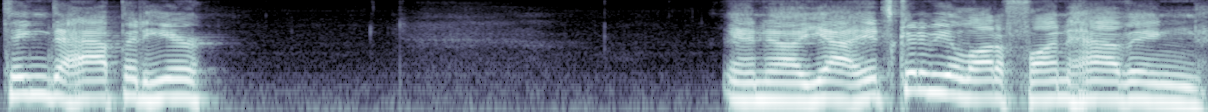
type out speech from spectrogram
thing to happen here. And uh, yeah, it's going to be a lot of fun having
